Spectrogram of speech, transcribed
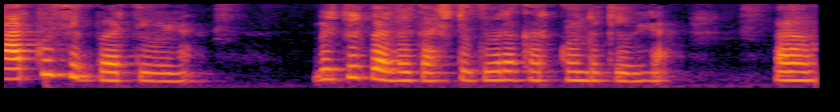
ಯಾಕೂ ಸಿಗ್ಬಾರ್ದು ಇವಳನ್ನ ಬಿಟ್ಟು ಬರ್ಬೇಕು ಅಷ್ಟು ದೂರ ಕರ್ಕೊಂಡಕ್ಕೆ ಇವಳನ್ನ ಹಾಂ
